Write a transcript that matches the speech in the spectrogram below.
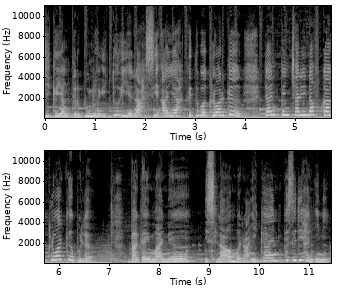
jika yang terbunuh itu ialah si ayah ketua keluarga dan pencari nafkah keluarga pula. Bagaimana Islam meraihkan kesedihan ini?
